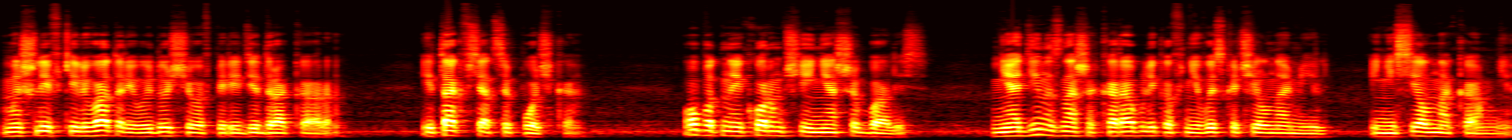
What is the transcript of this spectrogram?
Мы шли в кильваторе у идущего впереди дракара. И так вся цепочка. Опытные кормчие не ошибались. Ни один из наших корабликов не выскочил на миль и не сел на камни.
